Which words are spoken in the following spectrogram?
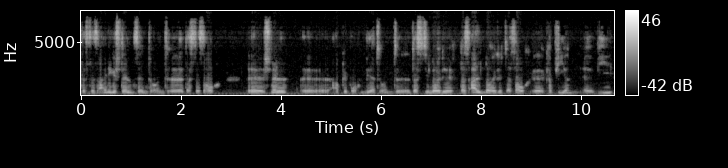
dass das einige Stellen sind und äh, dass das auch äh, schnell äh, abgebrochen wird und äh, dass die Leute, dass allen Leute das auch äh, kapieren, äh, wie,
